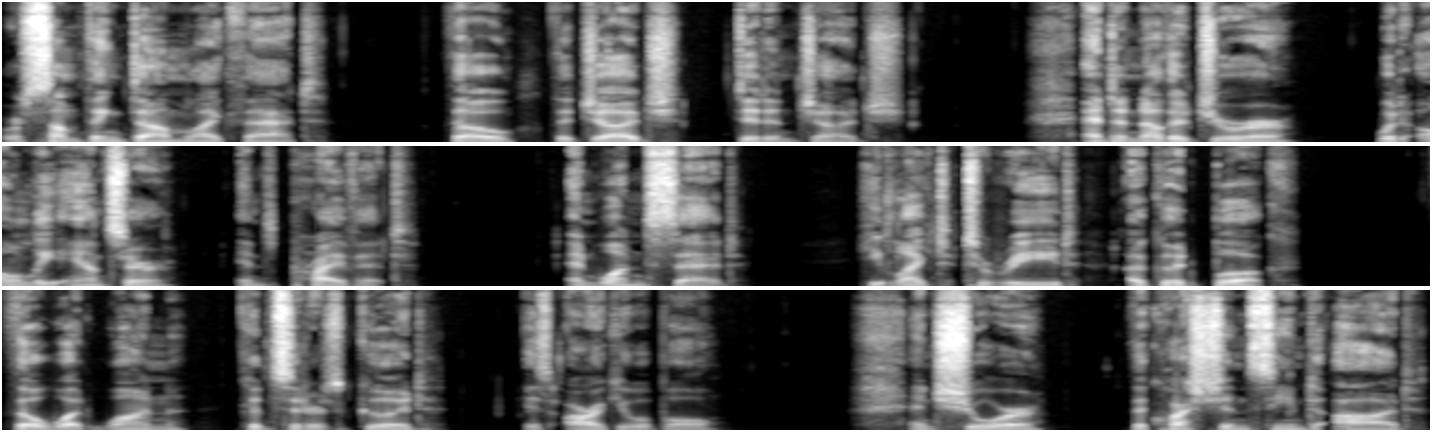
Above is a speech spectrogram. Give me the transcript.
or something dumb like that, though the judge didn't judge. And another juror would only answer in private. And one said he liked to read a good book, though what one considers good is arguable. And sure, the question seemed odd,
